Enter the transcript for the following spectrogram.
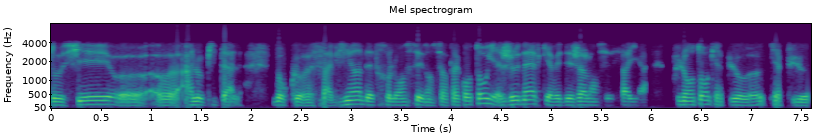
dossier euh, à l'hôpital. Donc ça vient d'être lancé dans certains cantons. Il y a Genève qui avait déjà lancé ça il y a plus longtemps, qui a pu, qui a pu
